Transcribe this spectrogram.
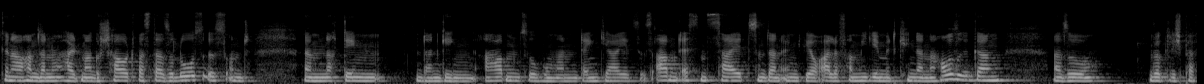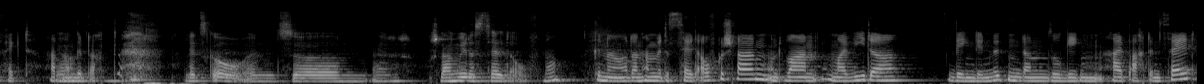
Genau, haben dann halt mal geschaut, was da so los ist und ähm, nachdem dann gegen Abend, so wo man denkt, ja, jetzt ist Abendessenszeit, sind dann irgendwie auch alle Familien mit Kindern nach Hause gegangen. Also wirklich perfekt, hat ja. man gedacht. Let's go. Und ähm, äh, schlagen wir das Zelt auf, ne? Genau, dann haben wir das Zelt aufgeschlagen und waren mal wieder wegen den Mücken dann so gegen halb acht im Zelt.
